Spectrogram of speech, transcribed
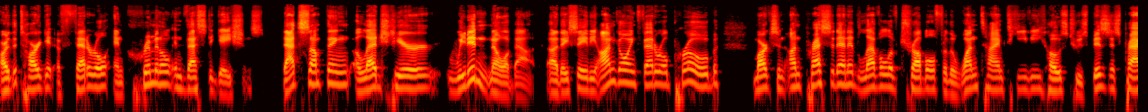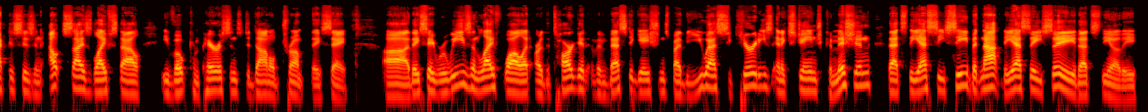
are the target of federal and criminal investigations. That's something alleged here we didn't know about. Uh, they say the ongoing federal probe marks an unprecedented level of trouble for the one time TV host whose business practices and outsized lifestyle evoke comparisons to Donald Trump, they say. Uh, they say Ruiz and LifeWallet are the target of investigations by the U.S. Securities and Exchange Commission. That's the SEC, but not the SEC. That's you know the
